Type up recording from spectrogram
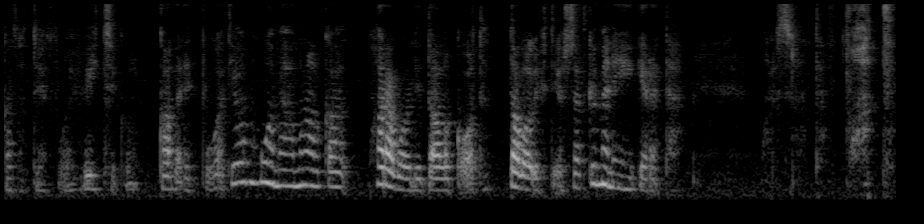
katsottiin, että voi vitsi, kun kaverit puhuivat, että joo, huomenna mun alkaa haravointitalkoot taloyhtiössä, että kyllä me niihin keretään. Mä olin sellainen, että what?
